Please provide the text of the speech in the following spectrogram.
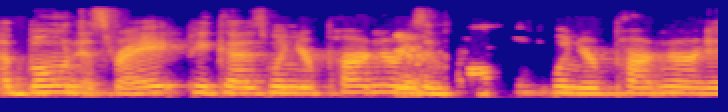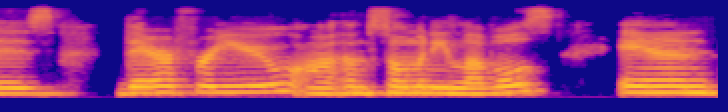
a bonus right? Because when your partner yeah. is involved when your partner is there for you on, on so many levels. And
